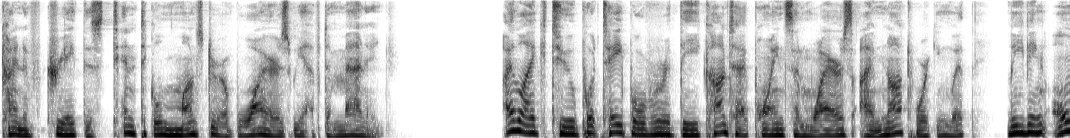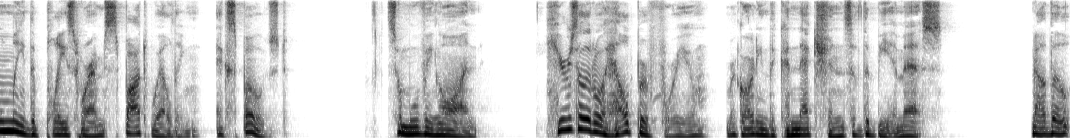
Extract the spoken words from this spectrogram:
kind of create this tentacle monster of wires we have to manage. I like to put tape over the contact points and wires I'm not working with, leaving only the place where I'm spot welding exposed. So moving on, here's a little helper for you regarding the connections of the BMS. Now the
